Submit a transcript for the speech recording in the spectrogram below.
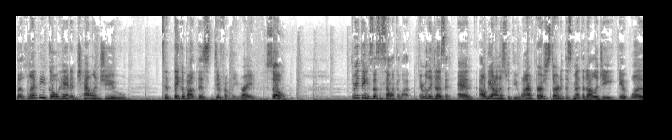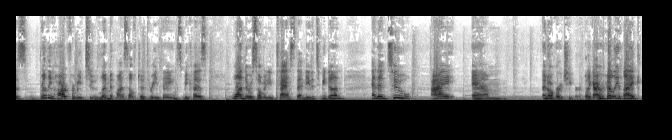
But let me go ahead and challenge you to think about this differently, right? So, three things doesn't sound like a lot. It really doesn't. And I'll be honest with you, when I first started this methodology, it was really hard for me to limit myself to three things because one, there were so many tasks that needed to be done. And then two, I am an overachiever. Like, I really like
